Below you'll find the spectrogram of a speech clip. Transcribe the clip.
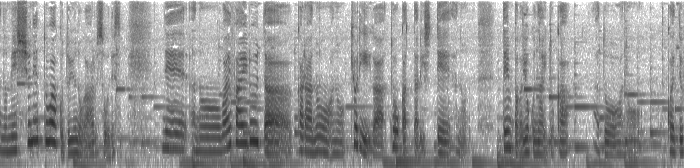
あのメッシュネットワークというのがあるそうです。で w i f i ルーターからのあの距離が遠かったりしてあの電波が良くないとかあとあのこうやって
